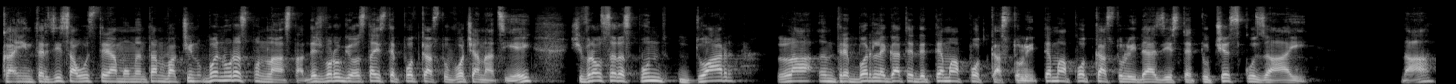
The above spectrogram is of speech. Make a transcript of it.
că a interzis Austria momentan vaccinul. Bă, nu răspund la asta. Deci vă rog eu, ăsta este podcastul Vocea Nației și vreau să răspund doar la întrebări legate de tema podcastului. Tema podcastului de azi este tu ce scuză ai, da?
